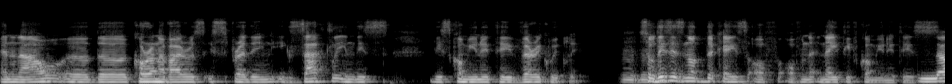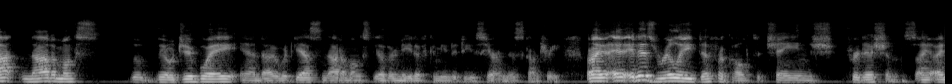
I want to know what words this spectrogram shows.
and now uh, the coronavirus is spreading exactly in this this community very quickly. Mm-hmm. So this is not the case of of native communities. Not not amongst the, the, Ojibwe, and I would guess not amongst the other native communities here in this country. But I, it is really difficult to change traditions. I, I,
